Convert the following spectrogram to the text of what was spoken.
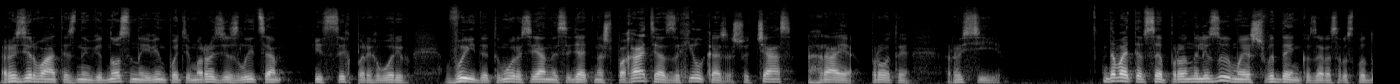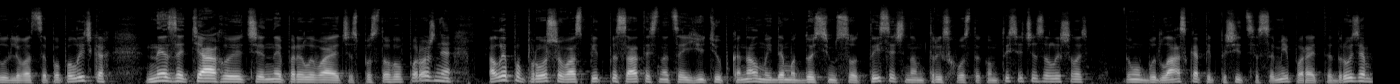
розірвати з ним відносини, і він потім розізлиться із цих переговорів вийде. Тому росіяни сидять на шпагаті, а Захіл каже, що час грає проти Росії. Давайте все проаналізуємо. Я швиденько зараз розкладу для вас це по поличках, не затягуючи, не переливаючи з пустого в порожнє, але попрошу вас підписатись на цей YouTube канал. Ми йдемо до 700 тисяч, нам три з хвостиком тисячі залишилось. Тому, будь ласка, підпишіться самі, порадьте друзям.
